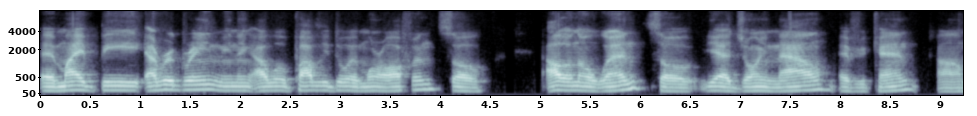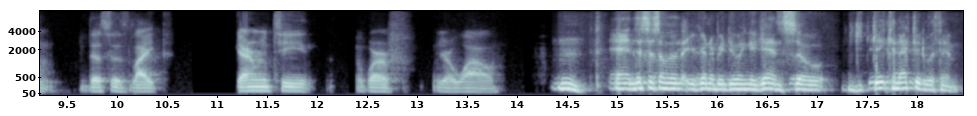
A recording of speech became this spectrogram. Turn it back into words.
it might be evergreen, meaning I will probably do it more often. So I don't know when. So yeah, join now if you can. Um, this is like guaranteed worth your while. Mm. And this is something that you're going to be doing again. So get connected with him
